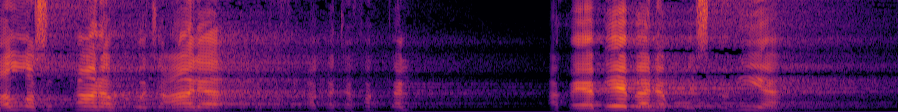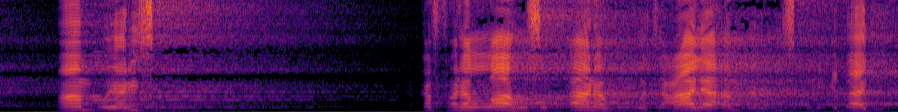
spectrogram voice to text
الله سبحانه وتعالى اكتفكل اكيبيبا نكويسمميا مامبو يا رزق. كفل الله سبحانه وتعالى أمر الرزق لعباده.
